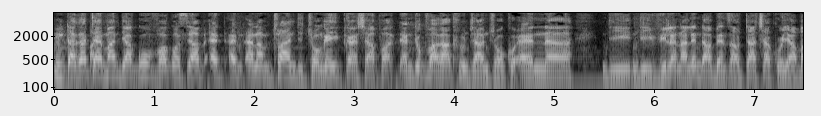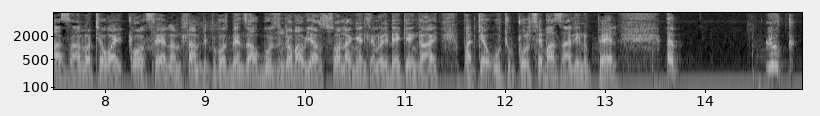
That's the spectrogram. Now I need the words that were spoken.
mntaka Diamond ndiyakuva nkosi yami and, and, and I'm trying ndijonge ixesha apha. And ndikuva kakhulu njani joko and uh, ndi ndivile nale ndawo benza utatsha kuyo abazali othe wayixolisela mhlawumbi because benza ubuza into yoba uyazisola ngendlela oyibeke ngayo but ke uthi uxolise ebazalini kuphela. Uh, look u-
